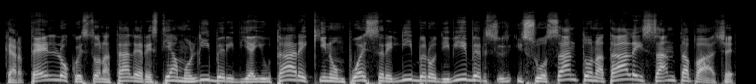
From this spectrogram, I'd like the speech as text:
cartello. Questo Natale restiamo liberi di aiutare chi non può essere libero di vivere il suo santo Natale e santa pace.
